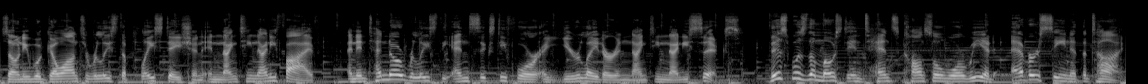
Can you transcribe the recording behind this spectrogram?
Sony would go on to release the PlayStation in 1995, and Nintendo released the N64 a year later in 1996. This was the most intense console war we had ever seen at the time.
